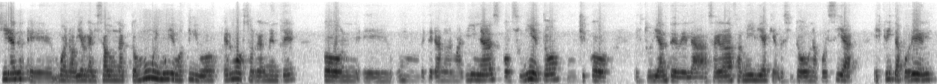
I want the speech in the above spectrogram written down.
quien, eh, bueno, había organizado un acto muy, muy emotivo, hermoso realmente, con eh, un veterano de Malvinas, con su nieto, un chico estudiante de la Sagrada Familia, quien recitó una poesía escrita por él,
